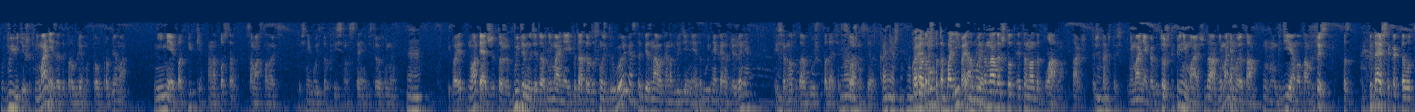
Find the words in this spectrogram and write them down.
выведешь внимание из этой проблемы, то проблема, не имея подпитки, она просто сама остановится. То есть не будет этого кризисного состояния без твоего внимания. Угу. И поэтому, но опять же, тоже выдернуть это внимание и пытаться засунуть в другое место без навыка наблюдения, это будет некое напряжение, ты все равно туда будешь попадать. Это ну, сложно сделать. Конечно. Ну, когда поэтому, что-то болит. Поэтому там, это надо что это надо плавно так же. Точно mm-hmm. так же. То есть внимание как бы тоже ты принимаешь. Да, внимание мое там. Угу, где оно там. То есть пытаешься как-то вот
